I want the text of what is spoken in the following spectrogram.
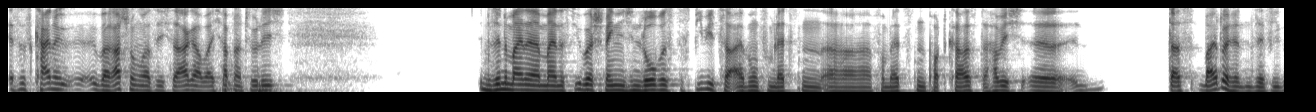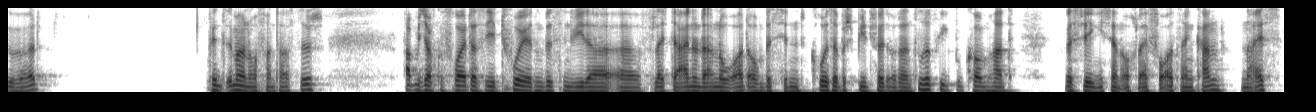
es ist keine Überraschung, was ich sage, aber ich habe natürlich im Sinne meiner, meines überschwänglichen Lobes das Bibiza-Album vom letzten, äh, vom letzten Podcast, da habe ich äh, das weiterhin sehr viel gehört. Finde es immer noch fantastisch. Hab mich auch gefreut, dass die Tour jetzt ein bisschen wieder, äh, vielleicht der ein oder andere Ort auch ein bisschen größer bespielt wird oder einen Zusatzgig bekommen hat, weswegen ich dann auch live vor Ort sein kann. Nice.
